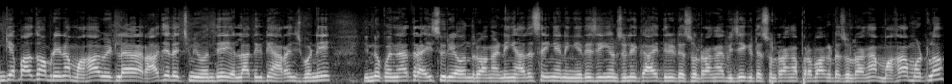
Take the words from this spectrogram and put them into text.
இங்கே பார்த்தோம் அப்படின்னா மகா வீட்டில் ராஜலட்சுமி வந்து எல்லாத்துக்கிட்டையும் அரேஞ்ச் பண்ணி இன்னும் கொஞ்ச நேரத்தில் ஐஸ்வர்யா வந்துருவாங்க. நீங்கள் அதை செய்யுங்க நீங்கள் இதை செய்யுங்கன்னு சொல்லி காயத்ரி கிட்ட சொல்கிறாங்க விஜய் கிட்ட சொல்கிறாங்க பிரபா கிட்ட சொல்கிறாங்க மகா மட்டும்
